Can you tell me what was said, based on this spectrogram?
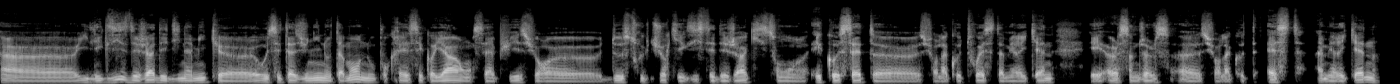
Euh, il existe déjà des dynamiques euh, aux États-Unis notamment. Nous, pour créer Sequoia, on s'est appuyé sur euh, deux structures qui existaient déjà, qui sont EcoSet sur la côte ouest américaine et Earth Angels sur la côte est américaine.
